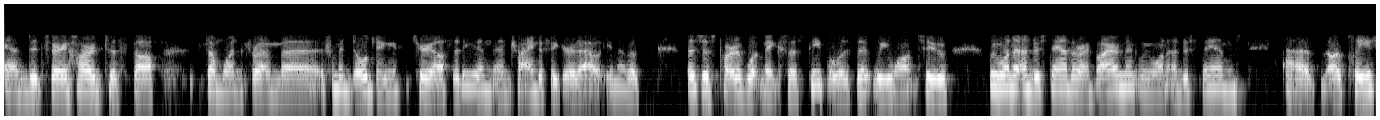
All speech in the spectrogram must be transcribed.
and it's very hard to stop someone from uh, from indulging curiosity and, and trying to figure it out. You know, that's that's just part of what makes us people is that we want to we want to understand our environment. We want to understand uh, our place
